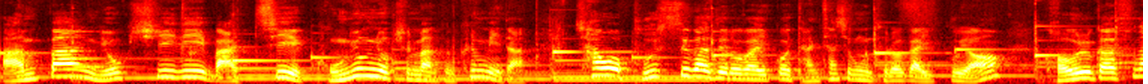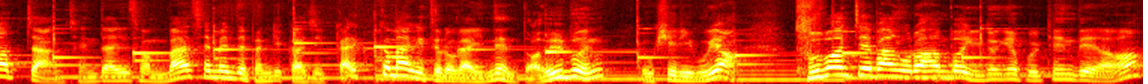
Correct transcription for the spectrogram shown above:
안방 욕실이 마치 공용 욕실만큼 큽니다. 샤워 부스가 들어가 있고 단차 시공 들어가 있고요. 거울과 수납장, 젠다이 선반, 세면대 변기까지 깔끔하게 들어가 있는 넓은 욕실이고요. 두 번째 방으로 한번 이동해 볼 텐데요.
